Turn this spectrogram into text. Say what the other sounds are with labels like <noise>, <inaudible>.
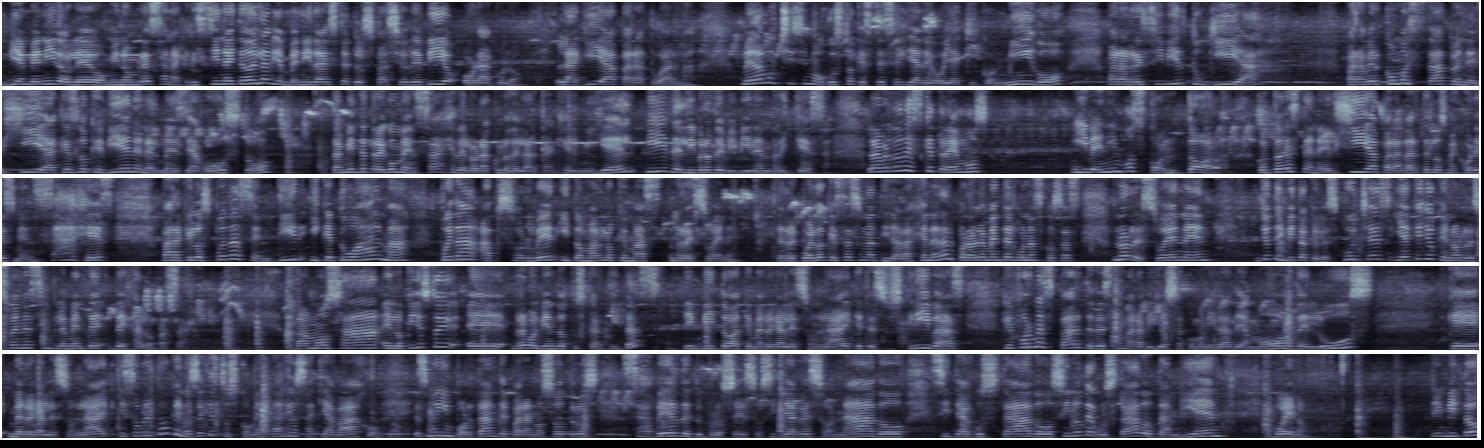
Bienvenido Leo, mi nombre es Ana Cristina y te doy la bienvenida a este tu espacio de Bio Oráculo, la guía para tu alma. Me da muchísimo gusto que estés el día de hoy aquí conmigo para recibir tu guía, para ver cómo está tu energía, qué es lo que viene en el mes de agosto. También te traigo un mensaje del oráculo del arcángel Miguel y del libro de Vivir en Riqueza. La verdad es que traemos y venimos con todo, con toda esta energía para darte los mejores mensajes, para que los puedas sentir y que tu alma pueda absorber y tomar lo que más resuene. Te recuerdo que esta es una tirada general, probablemente algunas cosas no resuenen. Yo te invito a que lo escuches y aquello que no resuene simplemente déjalo pasar. Vamos a, en lo que yo estoy eh, revolviendo tus cartitas, te invito a que me regales un like, que te suscribas, que formes parte de esta maravillosa comunidad de amor, de luz, que me regales un like y sobre todo que nos dejes tus comentarios aquí abajo. Es muy importante para nosotros saber de tu proceso, si te ha resonado, si te ha gustado, si no te ha gustado también. Bueno, te invito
